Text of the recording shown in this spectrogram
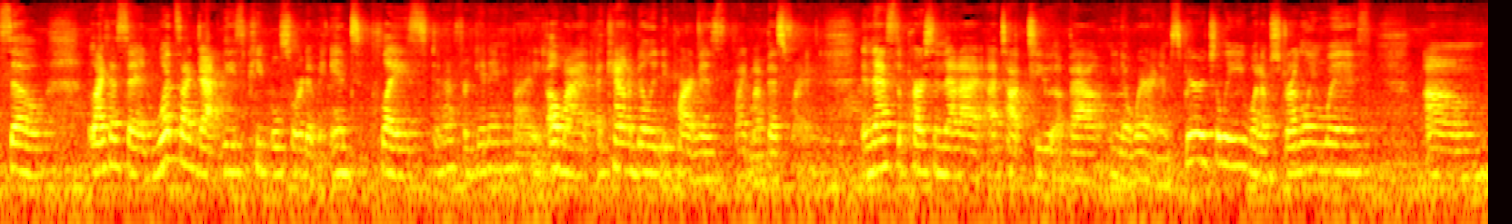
So, like I said, once I got these people sort of into place, did I forget anybody? Oh, my accountability partner is like my best friend. And that's the person that I, I talk to about, you know, where I am spiritually, what I'm struggling with. Um,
